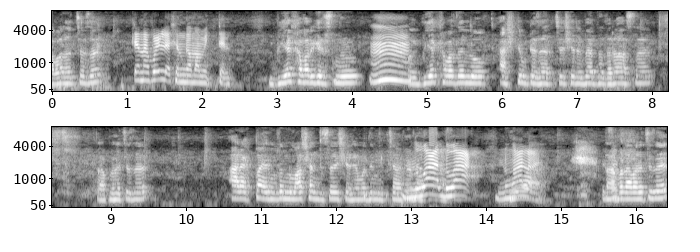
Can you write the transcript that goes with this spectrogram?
আবার হচ্ছে যে কেনা পড়লে আসেন গামা মিটতেন বিয়ে খাবার গেছিনু। ওই বিয়ে খাবার যে লোক আসতে উঠে যাচ্ছে সেটা ব্যথা ধরা আছে। তারপর হচ্ছে যে আর এক পায়ের মতো নোয়া শান দিছে সেটার মধ্যে নিচ্ছে নোয়া। লুয়া নোয়া তারপর আবার হচ্ছে যে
